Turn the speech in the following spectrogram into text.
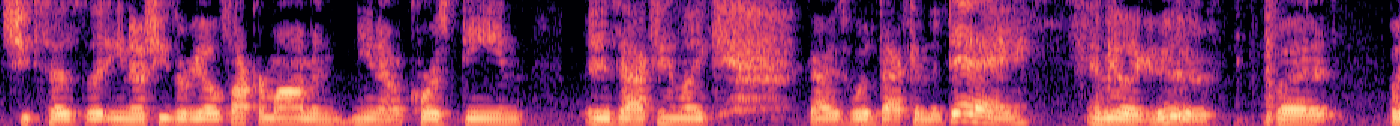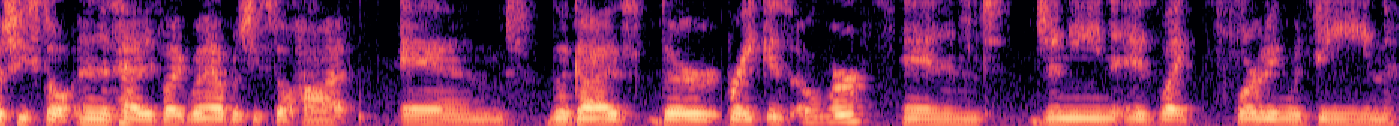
she says that you know she's a real soccer mom and you know of course dean is acting like guys would back in the day and be like Ew. but but she's still in his head he's like well but she's still hot and the guys their break is over, and Janine is like flirting with Dean.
